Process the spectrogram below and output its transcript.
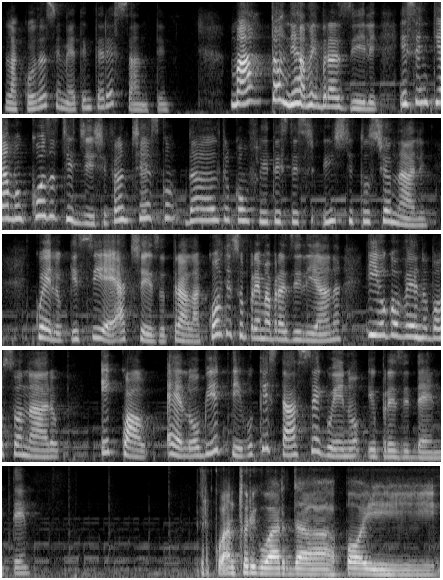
La cosa si mette interessante. Ma torniamo in Brasile e sentiamo cosa ci dice Francesco da altro conflitto istituzionale, quello che si è acceso tra la Corte Suprema brasiliana e il governo Bolsonaro e qual è l'obiettivo che sta seguendo il presidente. Per quanto riguarda poi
